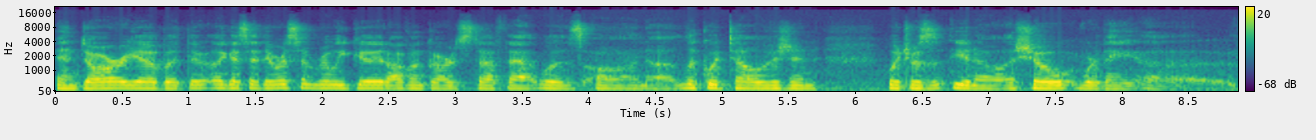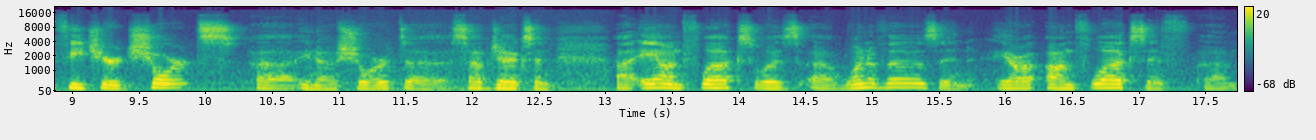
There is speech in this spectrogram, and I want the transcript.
and Daria, but there, like I said, there was some really good avant-garde stuff that was on uh, Liquid Television, which was you know a show where they uh, featured shorts, uh, you know, short uh, subjects and. Uh, Aeon Flux was uh, one of those, and Aeon Flux. If um,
